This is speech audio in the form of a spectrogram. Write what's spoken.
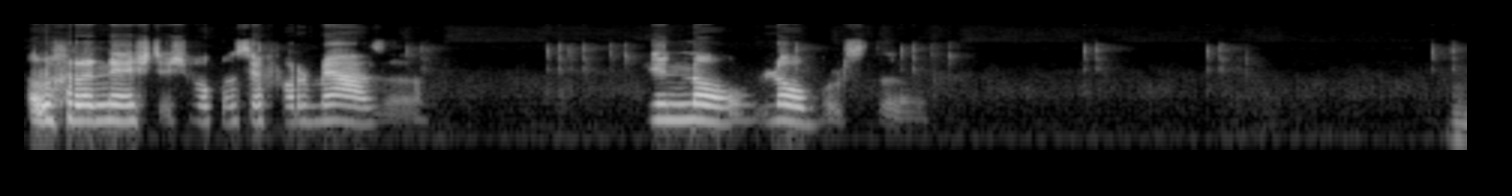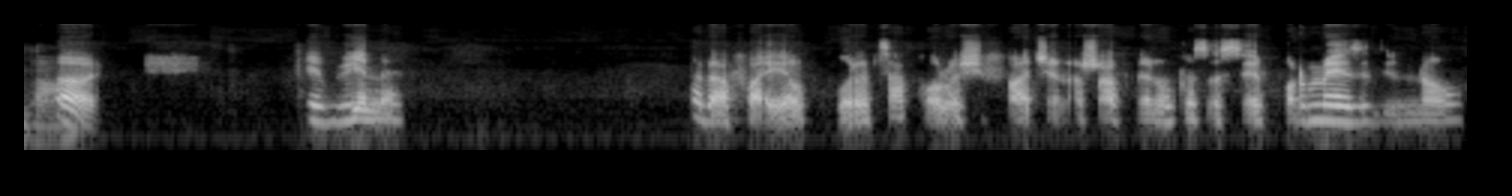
îl hrănește și vă cum se formează din nou lobul stâng. Da. Ai. E bine. Rafael curăță acolo și face în așa fel încât să se formeze din nou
